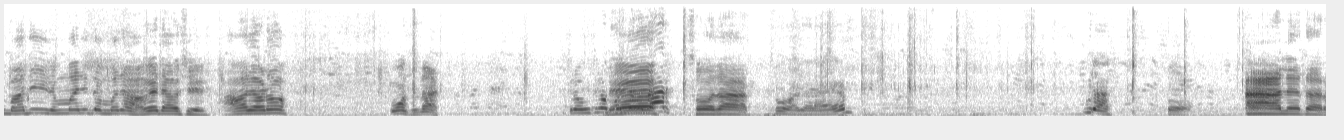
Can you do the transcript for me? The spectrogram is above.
બાજી રમવાની તો મજા હવે જ આવશે આવા જાડો પાંચ હજાર ઉતરો ઉતરો સો હજાર છ હજાર આ એમ પૂરા સો. આ લે તાર.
